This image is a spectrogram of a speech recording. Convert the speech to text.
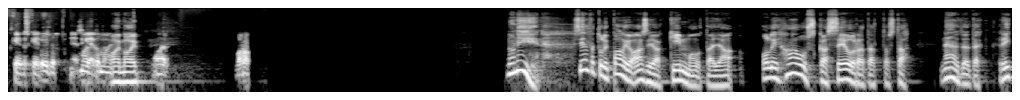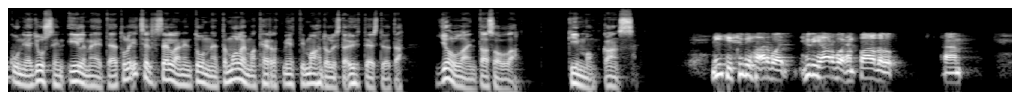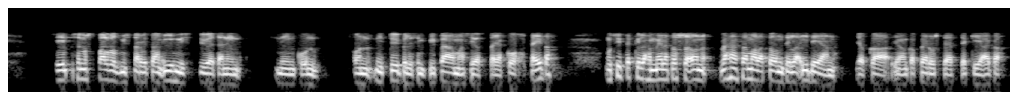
Kiitos, kiitos. Kiitos. Moikka, moi. Moi moi. Moi. Moro. No niin, sieltä tuli paljon asiaa Kimmolta ja oli hauska seurata tuosta näytöltä Rikun ja Jussin ilmeitä ja tuli itselle sellainen tunne, että molemmat herrat mietti mahdollista yhteistyötä jollain tasolla Kimmon kanssa. Niin siis hyvin, harvoin, hyvin harvoinhan palvelu, ähm, semmoista palvelut, missä tarvitaan ihmistyötä, niin, niin kun on niitä tyypillisimpiä pääomasijoittajakohteita. Mutta sitten kyllähän meillä tuossa on vähän samalla tontilla idean, joka, jonka perustajat teki aika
